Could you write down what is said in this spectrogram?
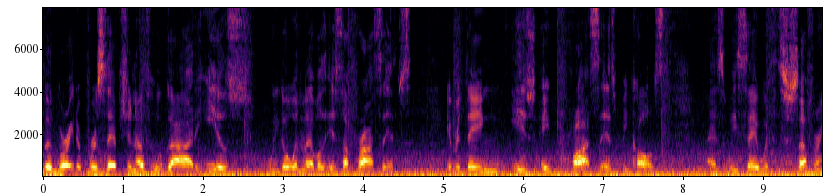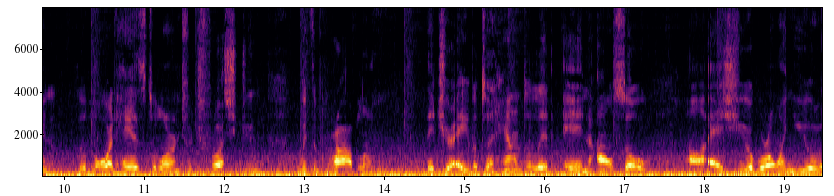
the greater perception of who God is. We go in level, it's a process. Everything is a process because as we say with suffering, the Lord has to learn to trust you with the problem, that you're able to handle it, and also uh, as you're growing, you're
